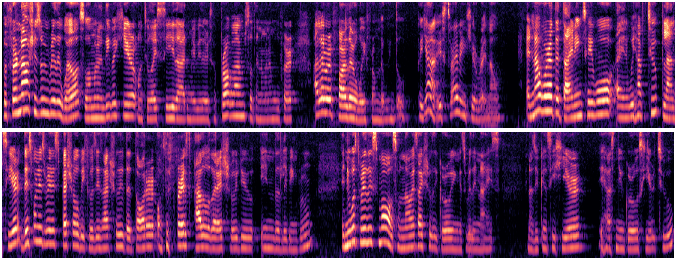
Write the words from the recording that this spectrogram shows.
But for now, she's doing really well, so I'm gonna leave it here until I see that maybe there's a problem, so then I'm gonna move her a little bit farther away from the window. But yeah, it's thriving here right now. And now we're at the dining table and we have two plants here. This one is really special because it's actually the daughter of the first aloe that I showed you in the living room. And it was really small, so now it's actually growing, it's really nice. And as you can see here, it has new growth here too.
